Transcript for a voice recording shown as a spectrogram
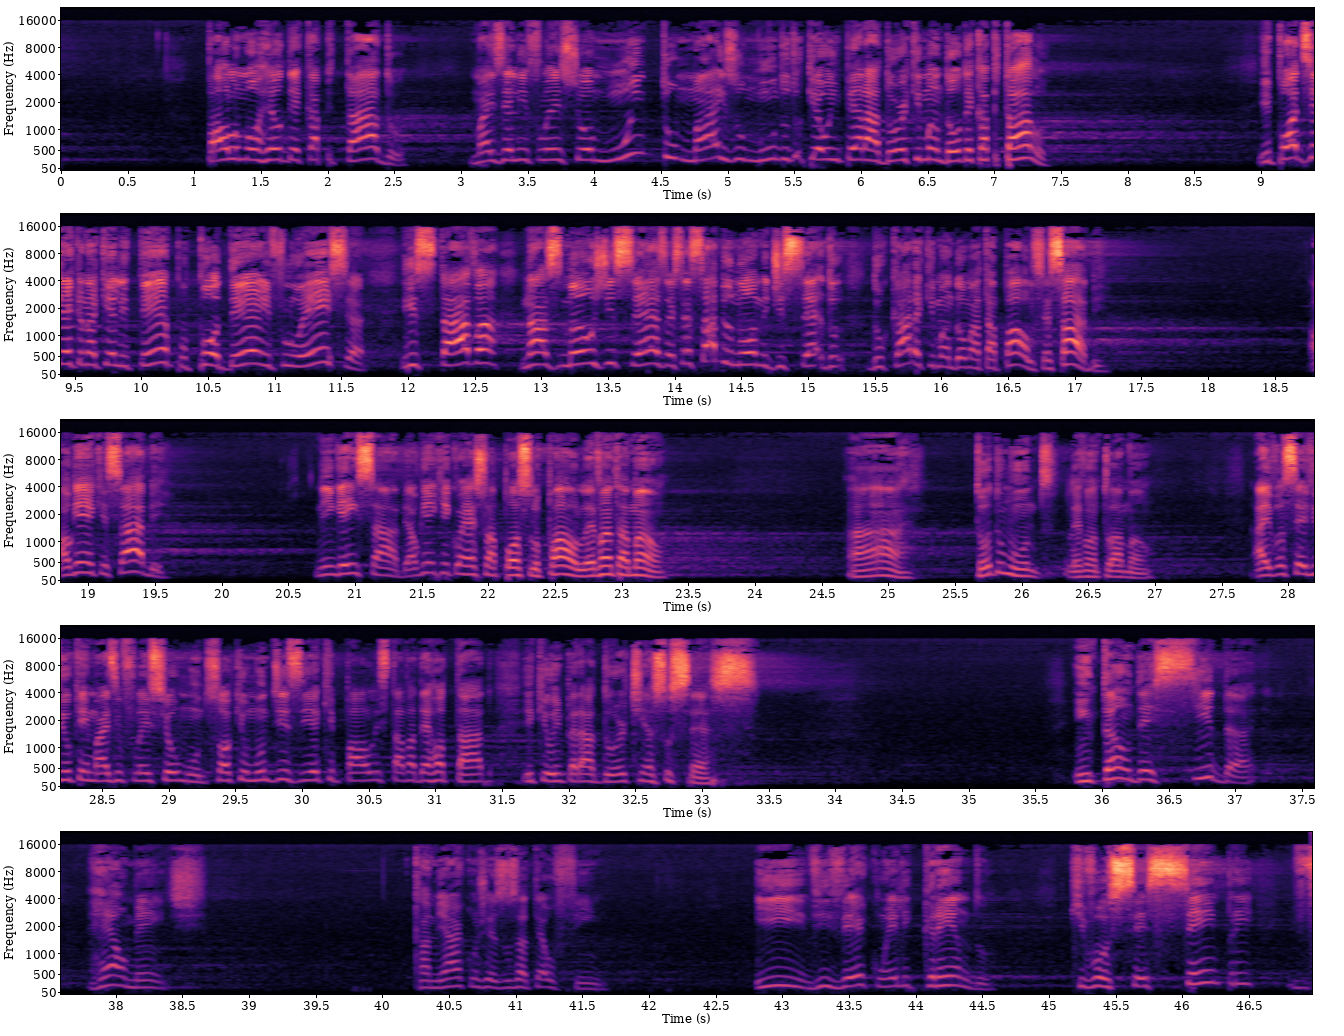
Paulo morreu decapitado, mas ele influenciou muito mais o mundo do que o imperador que mandou decapitá-lo. E pode ser que naquele tempo, poder, influência, estava nas mãos de César. Você sabe o nome de, do, do cara que mandou matar Paulo? Você sabe? Alguém aqui sabe? Ninguém sabe. Alguém aqui conhece o apóstolo Paulo? Levanta a mão. Ah, Todo mundo levantou a mão. Aí você viu quem mais influenciou o mundo. Só que o mundo dizia que Paulo estava derrotado e que o imperador tinha sucesso. Então decida realmente caminhar com Jesus até o fim e viver com Ele crendo que você sempre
